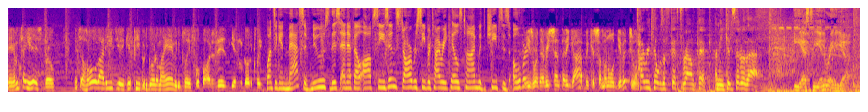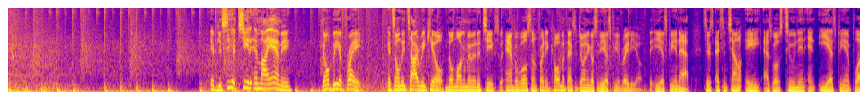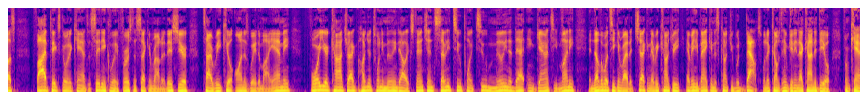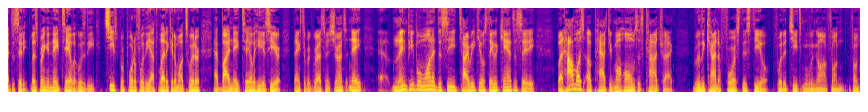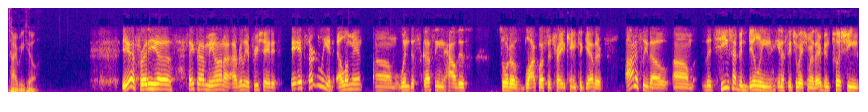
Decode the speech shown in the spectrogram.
And I'm telling you this, bro. It's a whole lot easier to get people to go to Miami to play football than it is to get them to go to Cleveland. Once again, massive news this NFL offseason. Star receiver Tyreek Hill's time with the Chiefs is over. He's worth every cent that he got because someone will give it to him. Tyreek Hill was a fifth round pick. I mean, consider that. ESPN Radio. If you see a cheetah in Miami, don't be afraid. It's only Tyreek Hill, no longer member of the Chiefs. With Amber Wilson and Freddie Coleman, thanks for joining us on ESPN Radio, the ESPN app, Sirius XM Channel 80, as well as TuneIn and ESPN Plus. Five picks go to Kansas City, including first and second rounder this year. Tyreek Hill on his way to Miami. Four year contract, $120 million extension, 72.2 million of that in guaranteed money. In other words, he can write a check and every country, every bank in this country would bounce when it comes to him getting that kind of deal from Kansas City. Let's bring in Nate Taylor, who is the Chiefs reporter for The Athletic. Hit him on Twitter at by Nate Taylor. He is here thanks to Progressive Insurance. Nate, uh, many people wanted to see Tyreek Hill stay with Kansas City, but how much of Patrick Mahomes' contract really kind of forced this deal for the Chiefs moving on from, from Tyreek Hill? Yeah, Freddie, uh, thanks for having me on. I, I really appreciate it. it. It's certainly an element um, when discussing how this sort of blockbuster trade came together. Honestly, though, um, the Chiefs have been dealing in a situation where they've been pushing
